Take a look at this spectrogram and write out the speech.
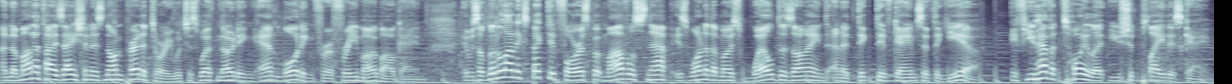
and the monetization is non predatory, which is worth noting and lauding for a free mobile game. It was a little unexpected for us, but Marvel Snap is one of the most well designed and addictive games of the year. If you have a toilet, you should play this game.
